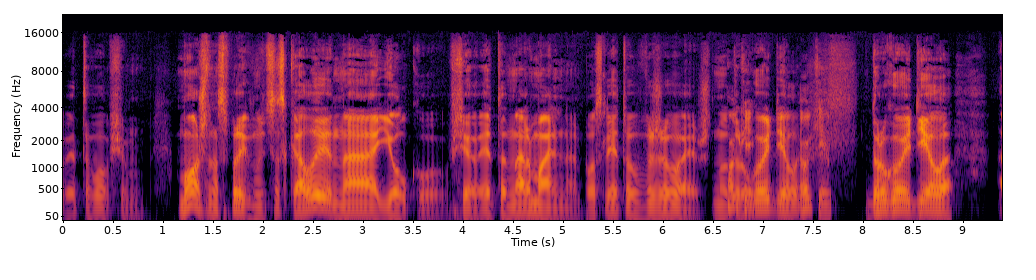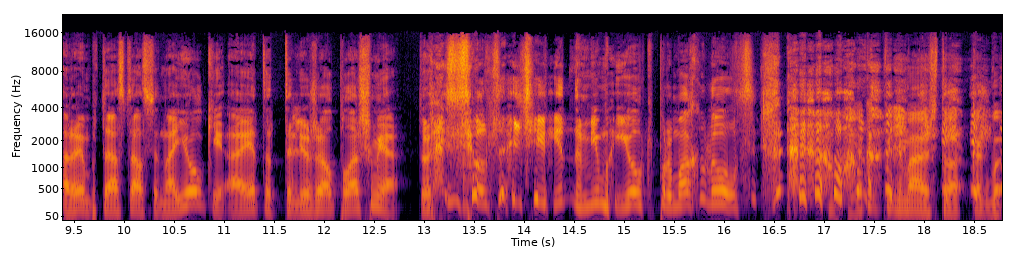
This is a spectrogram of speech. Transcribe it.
это, в общем, можно спрыгнуть со скалы на елку, все, это нормально, после этого выживаешь. Но Окей. другое дело, Окей. другое дело, Рэмбо-то остался на елке, а этот-то лежал плашмя. То есть он, очевидно, мимо елки промахнулся. Я как понимаю, что как бы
